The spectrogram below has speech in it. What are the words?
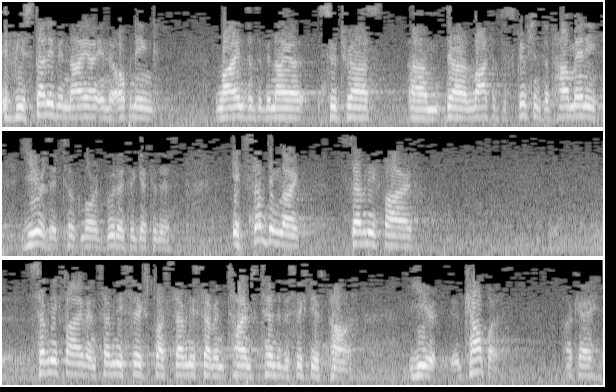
If you study Vinaya in the opening lines of the Vinaya Sutras, Um, there are lots of descriptions of how many years it took Lord Buddha to get to this. It's something like 75, 75 and 76 plus 77 times 10 to the 60th power year kalpas. Okay,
